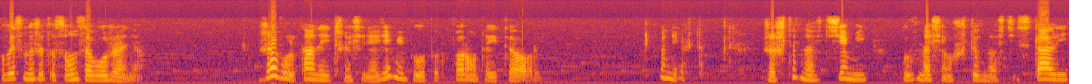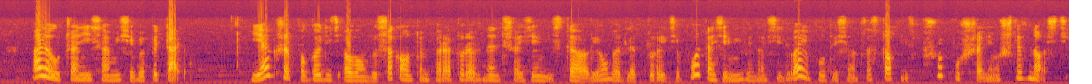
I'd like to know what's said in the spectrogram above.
powiedzmy, że to są założenia. Że wulkany i trzęsienia Ziemi były podporą tej teorii. No niech tak. Że sztywność Ziemi równa się sztywności stali, ale uczeni sami siebie pytają, jakże pogodzić ową wysoką temperaturę wnętrza Ziemi z teorią, wedle której ciepłota Ziemi wynosi 2,5 tysiąca stopni z przypuszczeniem sztywności?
